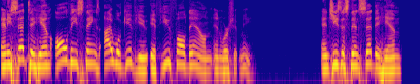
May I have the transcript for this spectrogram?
And he said to him, All these things I will give you if you fall down and worship me. And Jesus then said to him,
